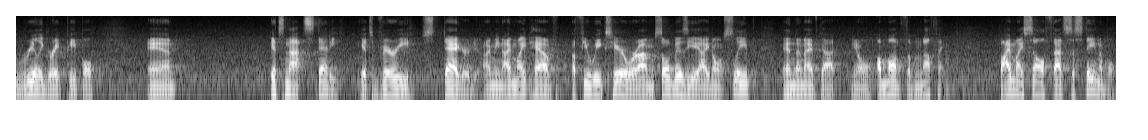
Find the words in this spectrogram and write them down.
really great people. And it's not steady. It's very staggered. I mean, I might have a few weeks here where I'm so busy I don't sleep, and then I've got, you know, a month of nothing. by myself, that's sustainable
